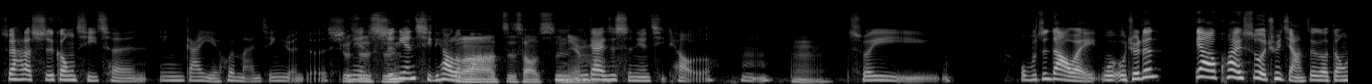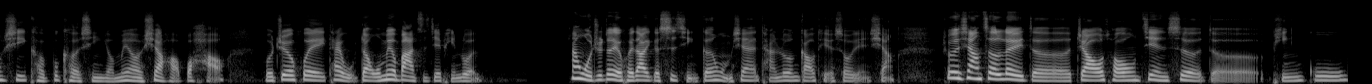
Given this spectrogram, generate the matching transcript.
所以它的施工期程应该也会蛮惊人的，十年十,十年起跳了吧？啊、至少十年、嗯，应该也是十年起跳了。嗯嗯，所以我不知道哎、欸，我我觉得要快速的去讲这个东西可不可行，有没有效，好不好？我觉得会太武断，我没有办法直接评论。但我觉得也回到一个事情，跟我们现在谈论高铁的时候有点像。就是像这类的交通建设的评估，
